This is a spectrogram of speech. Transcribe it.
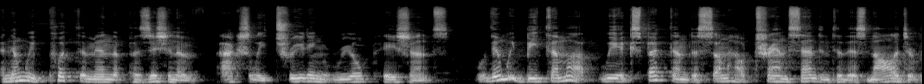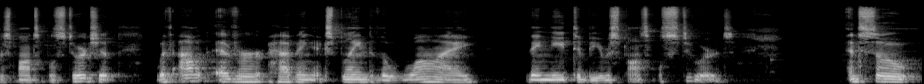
and then we put them in the position of actually treating real patients, well, then we beat them up. We expect them to somehow transcend into this knowledge of responsible stewardship without ever having explained the why they need to be responsible stewards. And so,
